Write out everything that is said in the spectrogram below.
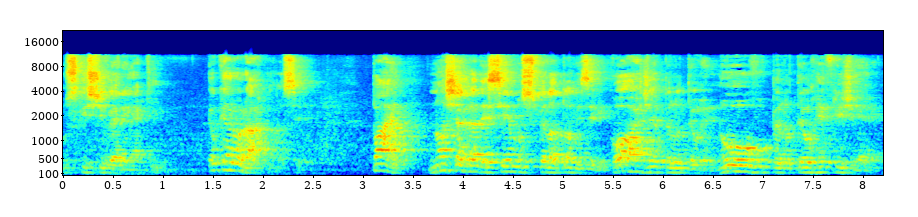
os que estiverem aqui. Eu quero orar com você. Pai, nós te agradecemos pela tua misericórdia, pelo teu renovo, pelo teu refrigério.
